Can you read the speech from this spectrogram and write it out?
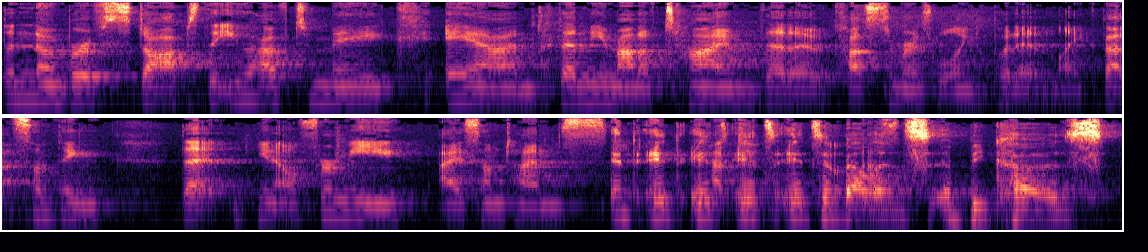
the number of stops that you have to make, and then the amount of time that a customer is willing to put in? Like that's something that you know for me I sometimes it, it, it it's it's a balance because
